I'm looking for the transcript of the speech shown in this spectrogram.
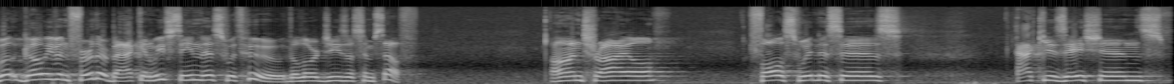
Well, go even further back, and we've seen this with who? The Lord Jesus himself. On trial, false witnesses, accusations.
